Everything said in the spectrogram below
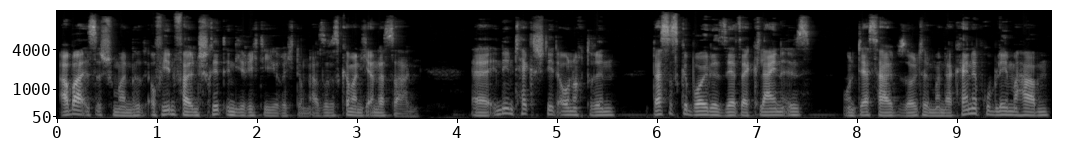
Aber es ist schon mal auf jeden Fall ein Schritt in die richtige Richtung. Also das kann man nicht anders sagen. Äh, in dem Text steht auch noch drin, dass das Gebäude sehr, sehr klein ist und deshalb sollte man da keine Probleme haben,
